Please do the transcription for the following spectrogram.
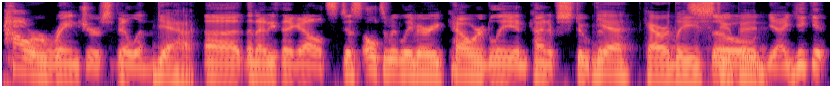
Power Rangers villain yeah, uh, than anything else. Just ultimately very cowardly and kind of stupid. yeah, cowardly, So, stupid. Yeah, you get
